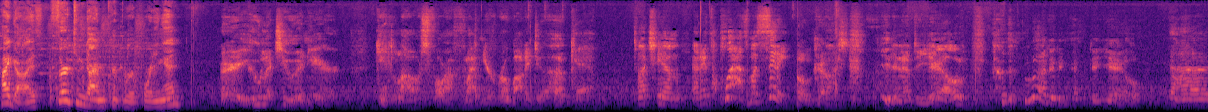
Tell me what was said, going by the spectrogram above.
Hi guys, 13 Diamond Creeper reporting in. Hey, who let you in here? Get lost before I flatten your robot into a hubcap. Touch him, and it's Plasma City! Oh gosh, you didn't have to yell. Why did he have to yell? Uh,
